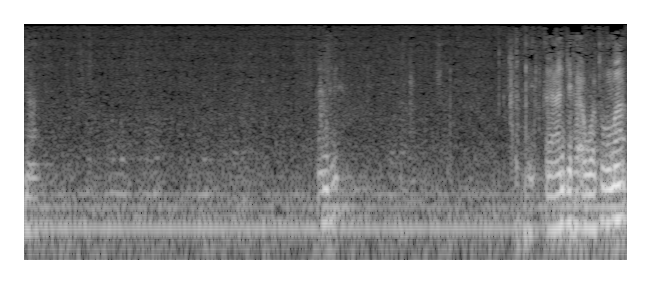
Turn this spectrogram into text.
نعم. عندي؟ أنا عندي فأولتهما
